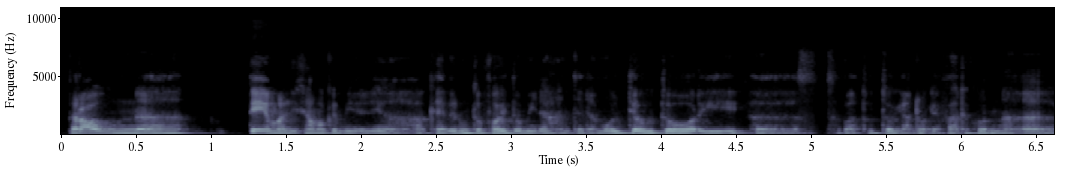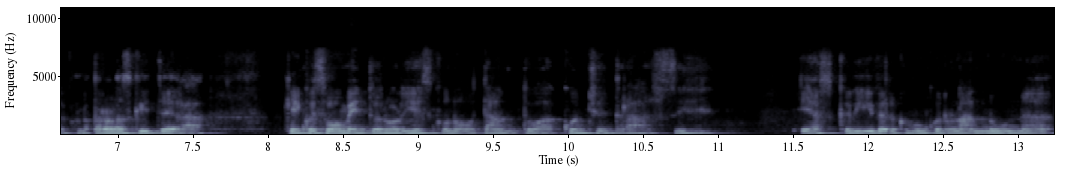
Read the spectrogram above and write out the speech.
però un uh, tema diciamo, che, veniva, che, è venuto poi dominante da molti autori, uh, soprattutto che hanno a che fare con, con la parola scritta, era che in questo momento non riescono tanto a concentrarsi e a scrivere, comunque non hanno un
